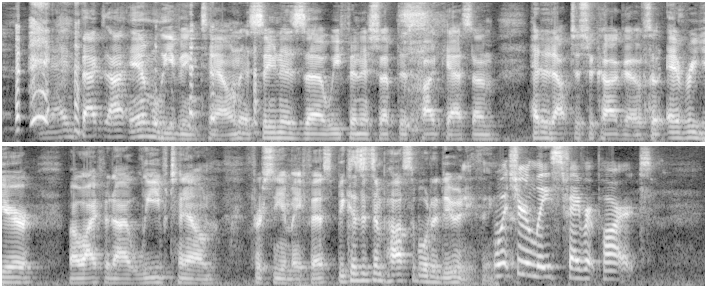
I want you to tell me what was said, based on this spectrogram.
In fact, I am leaving town as soon as uh, we finish up this podcast. I'm headed out to Chicago. So every year, my wife and I leave town for CMA Fest because it's impossible to do anything. What's your least favorite part?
